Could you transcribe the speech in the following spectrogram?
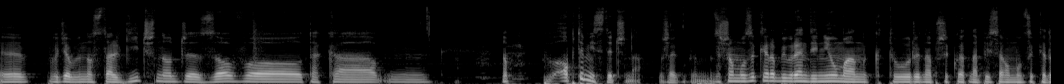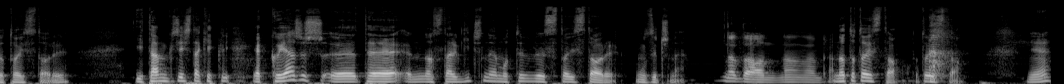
Y, powiedziałbym nostalgiczno, jazzowo, taka mm, no, optymistyczna, rzekłbym. Zresztą muzykę robił Randy Newman, który na przykład napisał muzykę do Toy Story. I tam gdzieś takie, jak kojarzysz y, te nostalgiczne motywy z Toy Story muzyczne. No to on, no dobra. No to to jest to, to to jest to, nie?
